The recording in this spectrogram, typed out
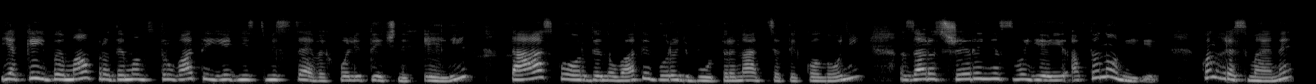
який би мав продемонструвати єдність місцевих політичних еліт та скоординувати боротьбу 13 колоній за розширення своєї автономії. Конгресмени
